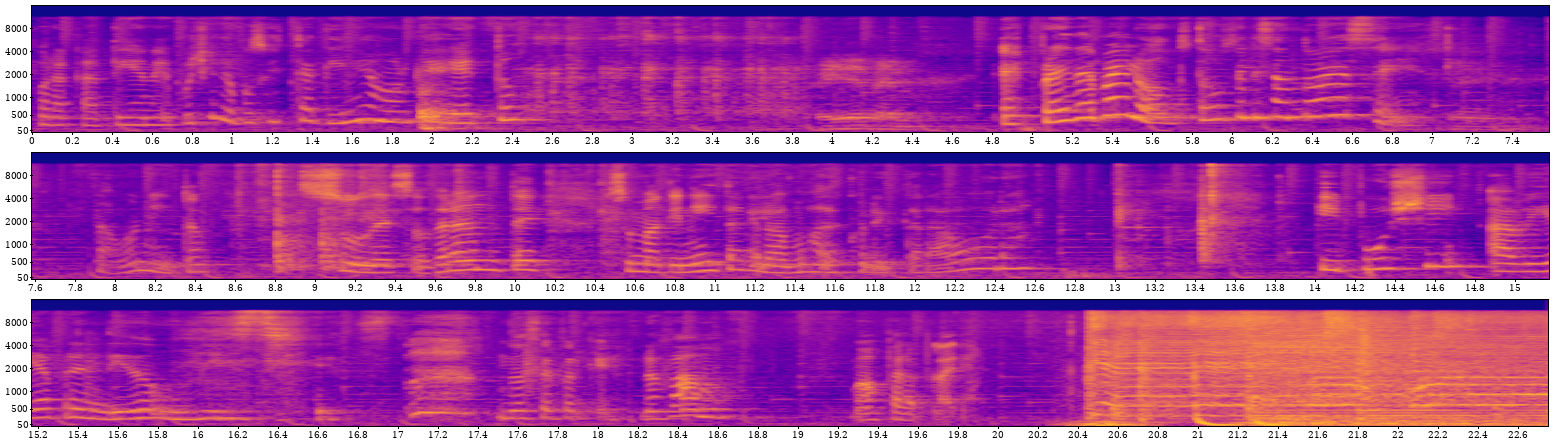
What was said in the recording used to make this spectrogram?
Por acá tiene... Puchi, ¿qué pusiste aquí, mi amor? ¿Qué es esto? Spray de pelo. ¿Spray de pelo? ¿Tú estás utilizando ese? Está bonito. Su desodorante, su maquinita que la vamos a desconectar ahora. Y Pushy había prendido un incienso. No sé por qué. Nos vamos. Vamos para la playa. Yeah.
